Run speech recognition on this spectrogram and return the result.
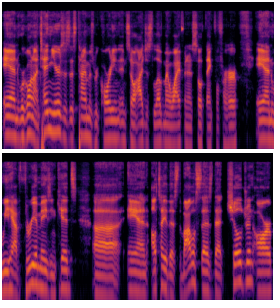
and we're going on ten years as this time is recording, and so I just love my wife, and I'm so thankful for her. And we have three amazing kids, uh, and I'll tell you this: the Bible says that children are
